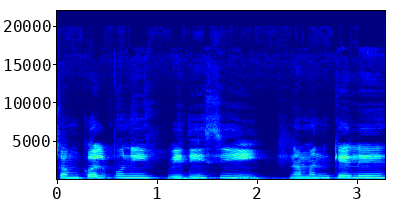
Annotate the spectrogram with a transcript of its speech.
संकल्पुनी विधीसी नमन केले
